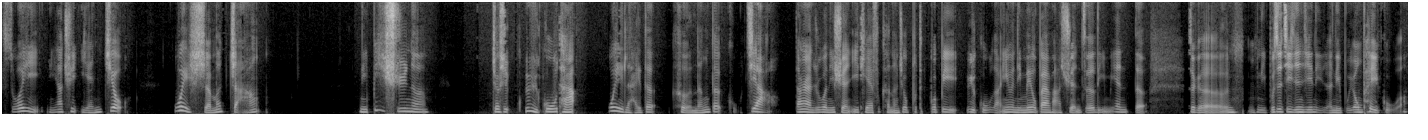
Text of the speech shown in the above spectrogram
所以你要去研究为什么涨，你必须呢，就是预估它未来的可能的股价。当然，如果你选 ETF，可能就不不必预估了，因为你没有办法选择里面的这个，你不是基金经理人，你不用配股哦。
